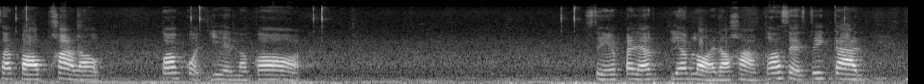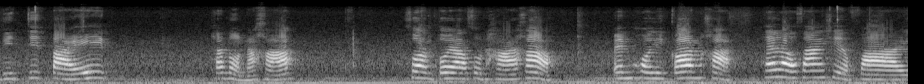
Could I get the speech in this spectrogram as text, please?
สต็อปค่ะ แล้วก็กดเย็นแล้วก็เซฟไปแล้วเรียบร้อยแล้วค่ะ ก็เสร็จสิ้นการดิจิไตถนนนะคะ ส่วนตัวอย่างสุดท้ายค่ะ เป็นโพลีกอนค่ะ ให้เราสร้างเฉดไฟล์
